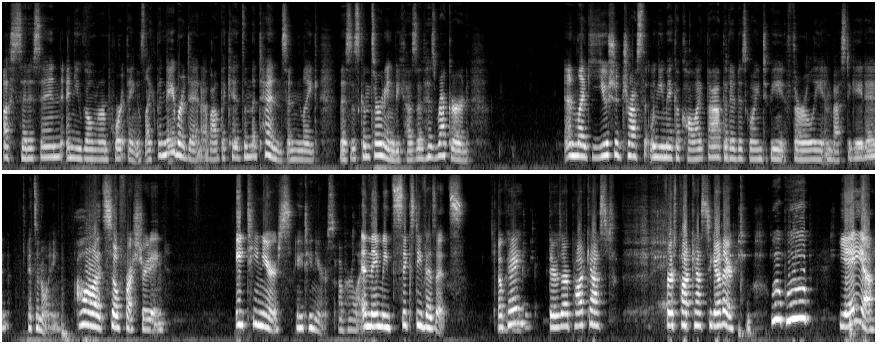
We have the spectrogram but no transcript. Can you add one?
a citizen and you go and report things like the neighbor did about the kids in the tents and like this is concerning because of his record and like you should trust that when you make a call like that that it is going to be thoroughly investigated it's annoying Oh, it's so frustrating. 18 years. 18 years of her life And they made 60 visits. Okay, there's our podcast. First podcast together. whoop whoop Yeah.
